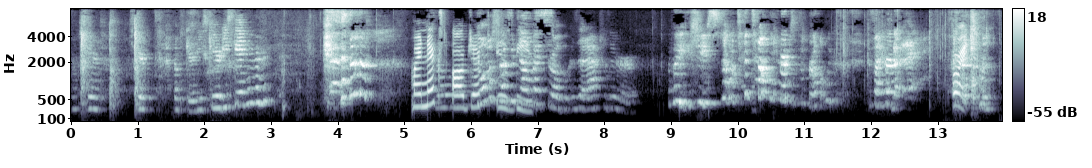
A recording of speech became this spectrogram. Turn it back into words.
I'm scared. I'm Scared. I'm scaredy, scaredy, scared. He's scared. My next object You almost is shoved it down my throat because it actually hurt. Wait, she stuffed it down your throat? Because I heard it. Eh. All right.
